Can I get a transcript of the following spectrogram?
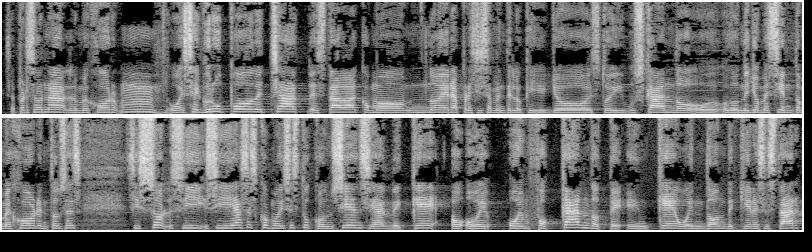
Esa persona a lo mejor, mm, o ese grupo de chat estaba como, no era precisamente lo que yo estoy buscando o, donde yo me siento mejor. Entonces, si, si, si haces, como dices tu conciencia de qué, o, o, enfocándote en qué o en dónde quieres estar,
